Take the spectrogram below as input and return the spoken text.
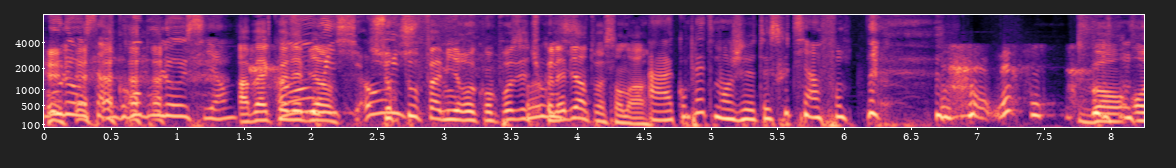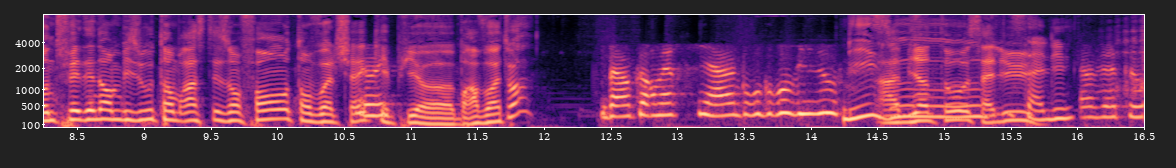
c'est- boulot, c'est un gros boulot aussi. hein. Ah bah elle connaît Oh bien, oui, oh surtout oui. famille recomposée, tu Oh connais oui. bien toi Sandra. Ah, complètement, je te soutiens à fond. Merci. Bon, on te fait d'énormes bisous, t'embrasses tes enfants, t'envoie le chèque Oui. et puis euh, bravo à toi. Bah, encore merci, un gros gros bisou. Bisous. À bientôt, salut. Salut. À bientôt.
